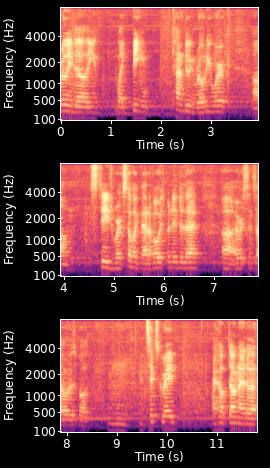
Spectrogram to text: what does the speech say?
really into like being kind of doing roadie work, um, stage work, stuff like that. I've always been into that uh, ever since I was about mm, in sixth grade. I helped out at uh,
